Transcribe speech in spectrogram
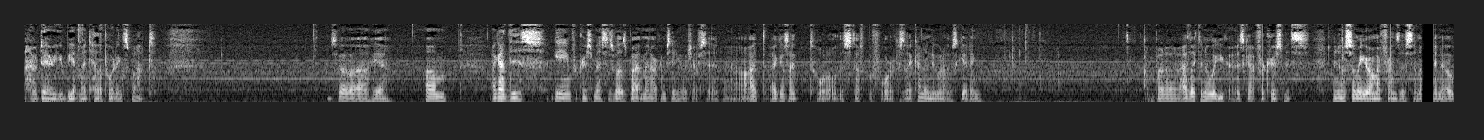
How dare you be at my teleporting spot? So, uh, yeah. Um, I got this, game for Christmas as well as Batman Arkham City, which I've said. Uh, I, I guess I told all this stuff before because I kind of knew what I was getting. But uh, I'd like to know what you guys got for Christmas. I know some of you are my friends list, and I know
